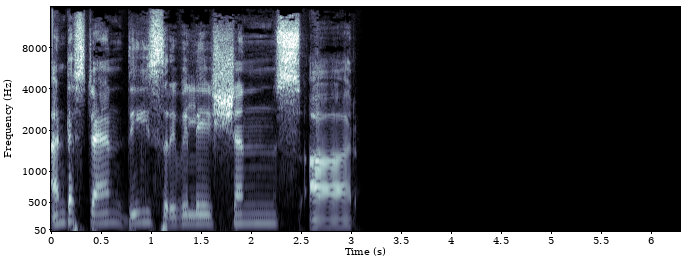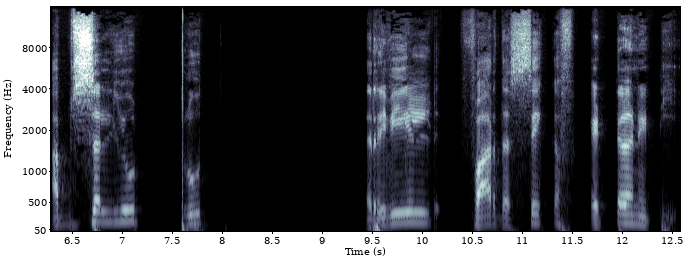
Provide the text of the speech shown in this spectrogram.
Understand these revelations are absolute truth revealed for the sake of eternity.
